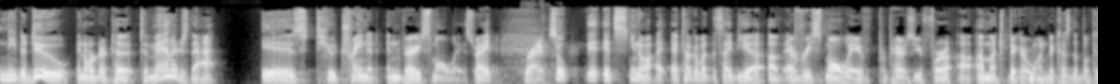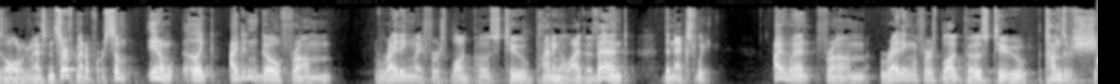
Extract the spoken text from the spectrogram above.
need to do in order to to manage that is to train it in very small ways, right? Right. So it, it's, you know, I, I, talk about this idea of every small wave prepares you for a, a, much bigger one because the book is all organized in surf metaphors. So, you know, like I didn't go from writing my first blog post to planning a live event the next week. I went from writing the first blog post to tons of shit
